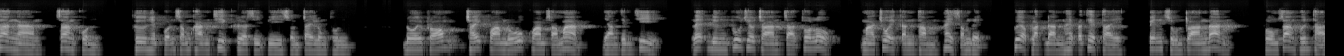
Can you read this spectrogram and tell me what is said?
สร้างงานสร้างคน คือเหตุผลสำคัญที่เครือ CP สนใจลงทุน โดยพร้อมใช้ความรู้ความสามารถอย่างเต็มที่ และดึงผู้เชี่ยวชาญจากทั่วโลกมาช่วยกันทำให้สำเร็จ เพื่อผลักดันให้ประเทศไทยเป็นศูนย์กลางด้าน โครงสร้างพื้นฐาน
